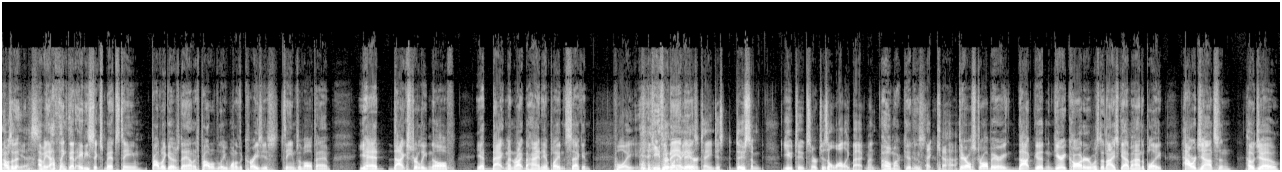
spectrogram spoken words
I was in. yes. I mean, I think that '86 Mets team probably goes down as probably one of the craziest teams of all time. You had Dykstra leading off. You had Backman right behind him playing second. Boy, Keith Hernandez. entertained. Just do some YouTube searches on Wally Backman. Oh my goodness, that guy. Darryl Strawberry, Doc Gooden, Gary Carter was the nice guy behind the plate. Howard Johnson, Hojo.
